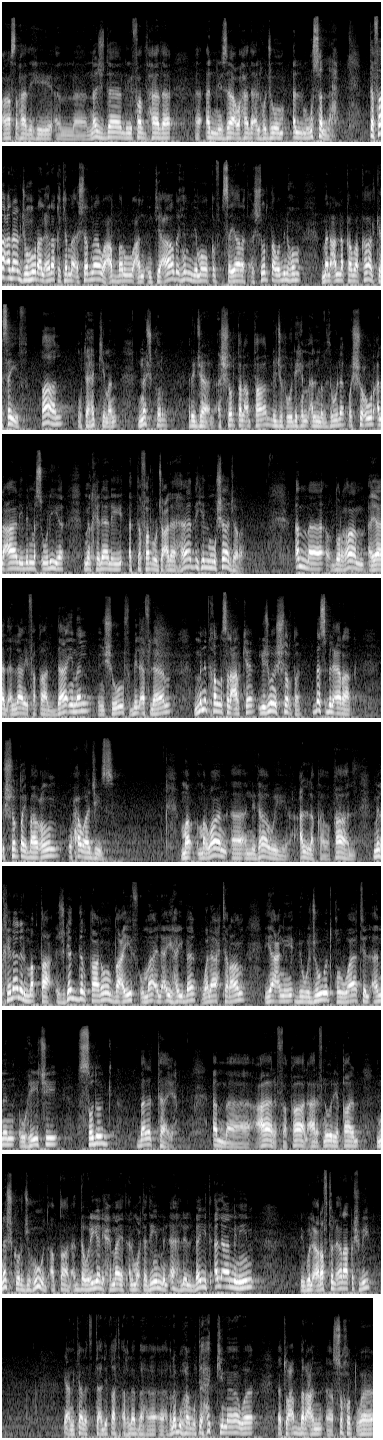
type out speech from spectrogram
عناصر هذه النجدة لفض هذا النزاع وهذا الهجوم المسلح. تفاعل الجمهور العراقي كما أشرنا وعبروا عن امتعاضهم لموقف سيارة الشرطة ومنهم من علق وقال كسيف قال متهكما نشكر رجال الشرطة الأبطال لجهودهم المبذولة والشعور العالي بالمسؤولية من خلال التفرج على هذه المشاجرة. أما ضرغام أياد اللامي فقال دائما نشوف بالأفلام من تخلص العركة يجون الشرطة بس بالعراق. الشرطة يباعون وحواجيز. مروان النداوي علق وقال من خلال المقطع قد القانون ضعيف وما إلى أي هيبة ولا احترام يعني بوجود قوات الأمن وهيجي صدق بلد تايه أما عارف فقال عارف نوري قال نشكر جهود أبطال الدورية لحماية المعتدين من أهل البيت الآمنين يقول عرفت العراق إيش بيه؟ يعني كانت التعليقات اغلبها أغلبها متهكمة وتعبر عن سخط و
